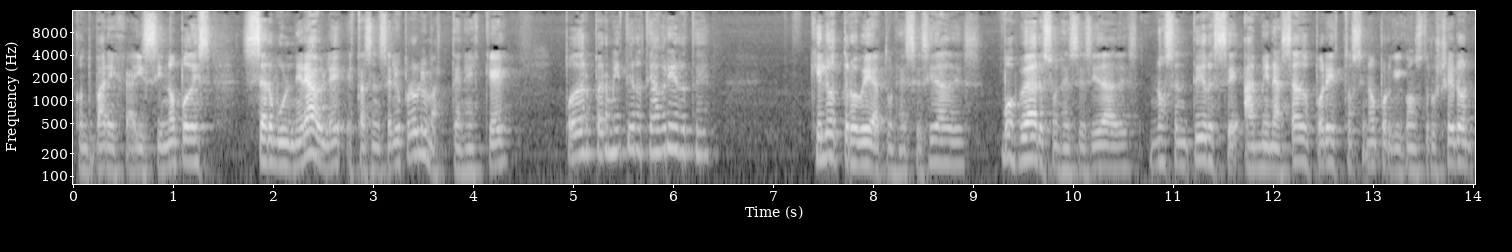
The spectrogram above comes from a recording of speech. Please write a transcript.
con tu pareja. Y si no podés ser vulnerable, estás en serios problemas. Tenés que poder permitirte abrirte, que el otro vea tus necesidades, vos ver sus necesidades, no sentirse amenazados por esto, sino porque construyeron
